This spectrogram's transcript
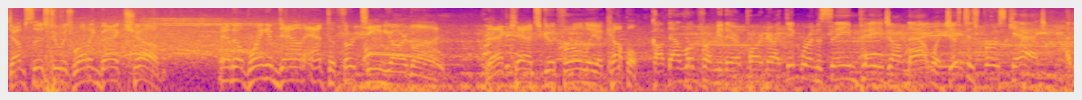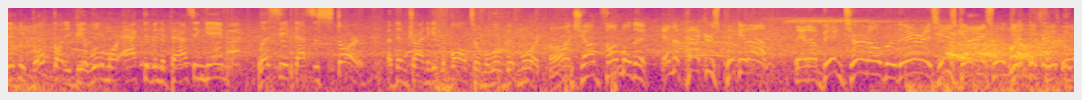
Dumps this to his running back, Chubb. And they'll bring him down at the 13-yard line. That catch good for only a couple. Caught that look from you there, partner. I think we're on the same page on that one. Just his first catch. I think we both thought he'd be a little more active in the passing game. Let's see if that's the start of them trying to get the ball to him a little bit more. Oh, Chubb fumbled it, and the Packers pick it up. And a big turnover there as his guys will get the football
